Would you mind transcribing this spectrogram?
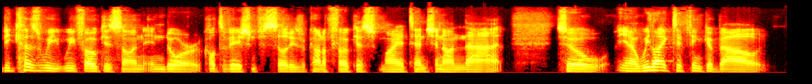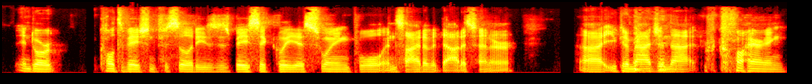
because we we focus on indoor cultivation facilities, we kind of focus my attention on that. So you know, we like to think about indoor cultivation facilities as basically a swimming pool inside of a data center. Uh, you can imagine that requiring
